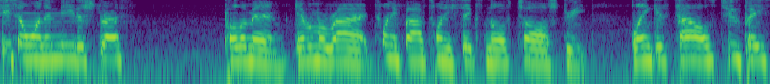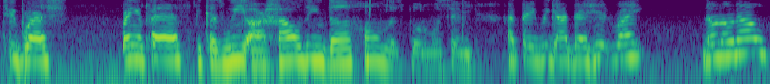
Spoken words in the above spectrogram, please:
see someone in need of stress, pull them in. Give them a ride. 2526 North Charles Street. Blankets, towels, toothpaste, toothbrush. Bring it past because we are housing the homeless, Baltimore City. I think we got that hit right. No, no, no.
